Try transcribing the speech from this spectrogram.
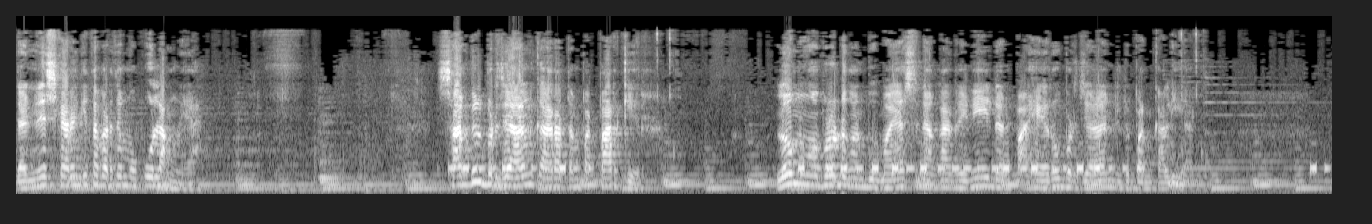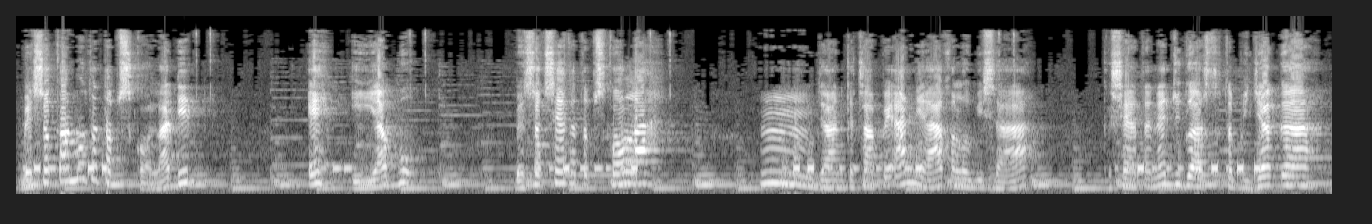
Dan ini sekarang kita berarti mau pulang ya. Sambil berjalan ke arah tempat parkir, lo mengobrol dengan Bu Maya sedangkan Rini dan Pak Heru berjalan di depan kalian. Besok kamu tetap sekolah, Dit? Eh, iya bu. Besok saya tetap sekolah. Hmm, jangan kecapean ya kalau bisa. Kesehatannya juga harus tetap dijaga.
